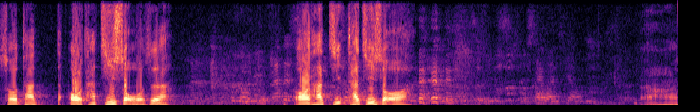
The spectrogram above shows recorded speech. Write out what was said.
说他哦，他举手是吧？哦，他举他举手啊。开玩笑。啊，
